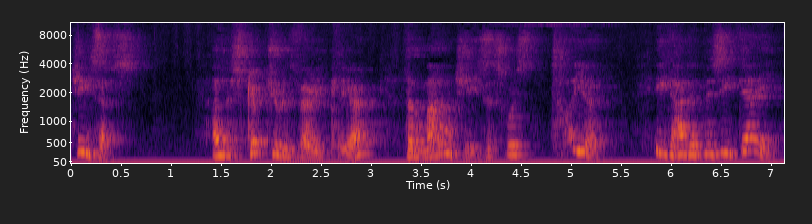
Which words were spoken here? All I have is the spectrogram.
Jesus. And the scripture is very clear. The man Jesus was tired. He'd had a busy day.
